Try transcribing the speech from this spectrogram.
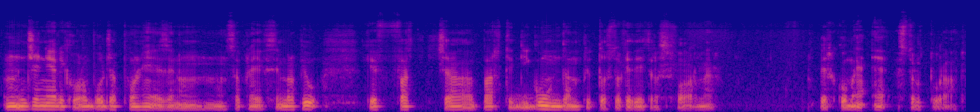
un generico robot giapponese, non, non saprei, sembra più che faccia parte di Gundam piuttosto che dei Transformer, per come è strutturato.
